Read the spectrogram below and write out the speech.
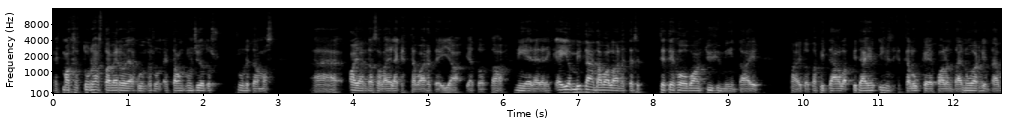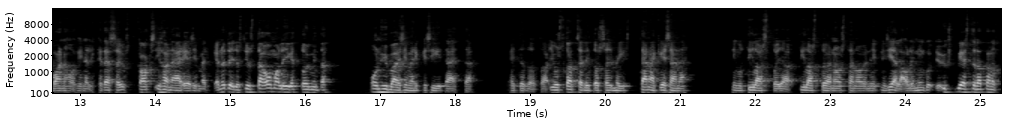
että maksat turhasta veroja ja kuinka sun, että onko sun sijoitussuunnitelmassa ää, ajan tasalla eläkettä varten ja, ja tota, niin edelleen. Eli ei ole mitään tavallaan, että se, se teho vaan tyhmiin tai, tai tota, pitää olla pitää ihmiset, jotka lukee paljon tai nuoriin tai vanhoihin. Eli tässä on just kaksi ihan ääriesimerkkiä. Nyt tietysti just tämä oma liiketoiminta on hyvä esimerkki siitä, että, että tota, just katselin tuossa esimerkiksi tänä kesänä niin kuin tilastoja, tilastoja noista noin, niin, niin siellä oli niin kuin yksi viesti saattanut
